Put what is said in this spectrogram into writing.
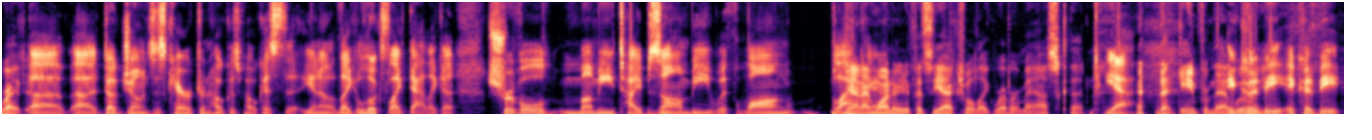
Right. uh, uh, Doug Jones's character in Hocus Pocus, that you know, like looks like that, like a shriveled mummy type zombie with long black. yeah, and I'm wondering if it's the actual like rubber mask that Yeah. that came from that It movie. could be. It could be.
